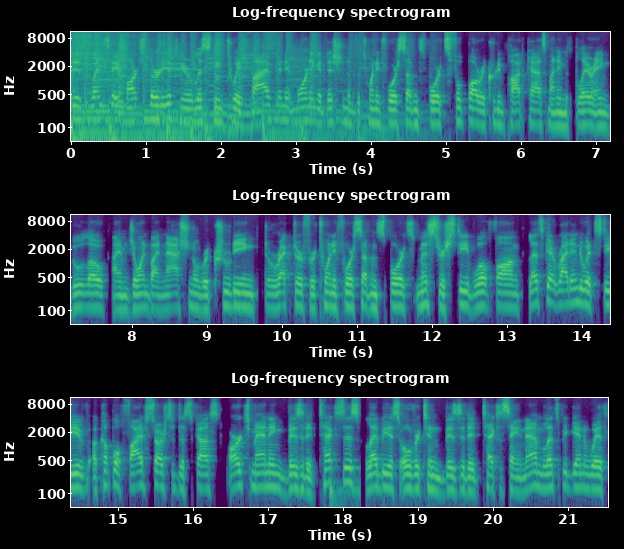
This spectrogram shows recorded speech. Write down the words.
It is Wednesday, March 30th, and you're listening to a five minute morning edition of the 24 7 Sports Football Recruiting Podcast. My name is Blair Angulo. I am joined by National Recruiting Director for 24 7 Sports, Mr. Steve Wiltfong. Let's get right into it, Steve. A couple five stars to discuss. Arch Manning visited Texas. Lebbeus Overton visited Texas A&M. Let's begin with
